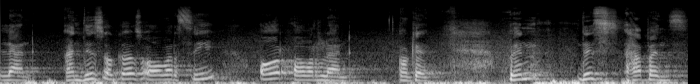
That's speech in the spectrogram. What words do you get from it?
land and this occurs over sea or over land. Okay. When this happens,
